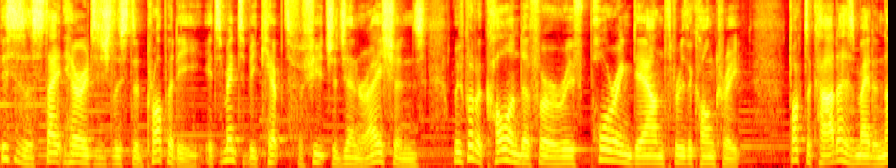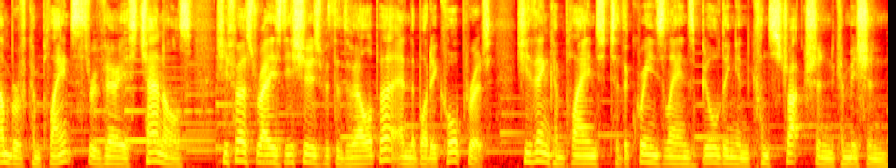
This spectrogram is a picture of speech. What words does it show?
This is a State Heritage listed property. It's meant to be kept for future generations. We've got a colander for a roof pouring down through the concrete. Dr. Carter has made a number of complaints through various channels. She first raised issues with the developer and the body corporate. She then complained to the Queensland's Building and Construction Commission,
